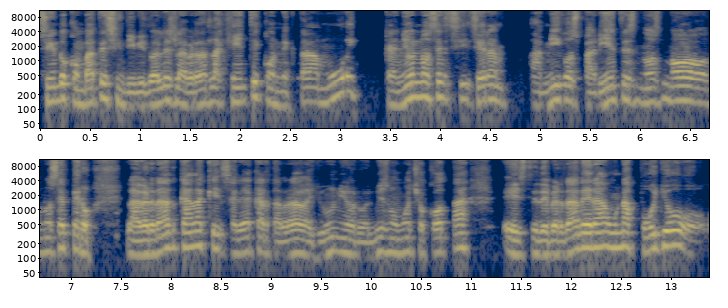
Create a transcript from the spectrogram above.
siendo combates individuales, la verdad la gente conectaba muy cañón, no sé si, si eran amigos, parientes, no, no, no sé, pero la verdad, cada que salía Carta Brava Junior o el mismo Mocho Cota, este, de verdad era un apoyo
